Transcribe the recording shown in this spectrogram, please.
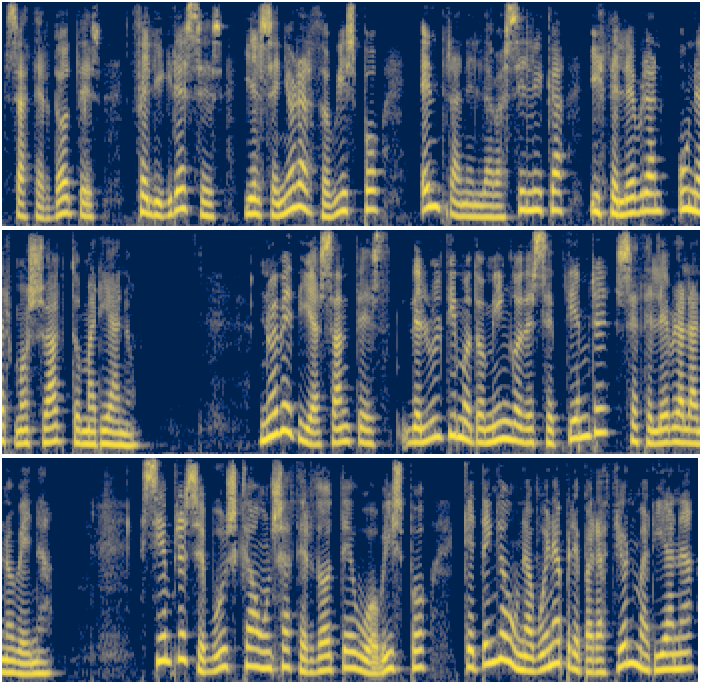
sacerdotes, feligreses y el señor arzobispo entran en la basílica y celebran un hermoso acto mariano. Nueve días antes del último domingo de septiembre se celebra la novena. Siempre se busca un sacerdote u obispo que tenga una buena preparación mariana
